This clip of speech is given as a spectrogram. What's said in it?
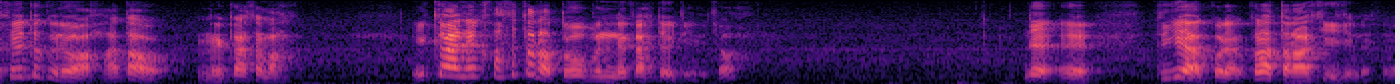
そういう時には旗を寝かせます。一回寝かせたら当分寝かせておいていいんでしょ？で、え次はこれ、これは正しい順ですね。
